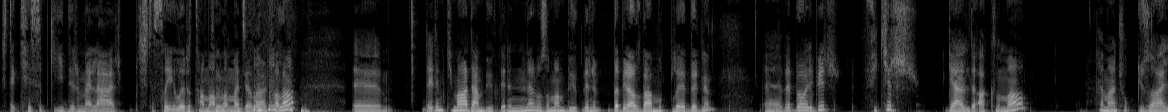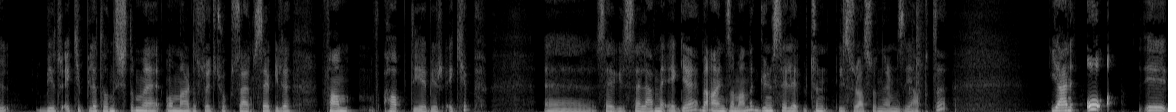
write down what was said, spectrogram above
İşte kesip giydirmeler, işte sayıları tamamlamacalar falan. ee, dedim ki madem büyüklerinler o zaman büyükleri de biraz daha mutlu edelim. Ee, ve böyle bir fikir geldi aklıma. Hemen çok güzel bir ekiple tanıştım ve onlar da söyledi çok güzel sevgili Fam Hub diye bir ekip e, sevgili Selam ve Ege ve aynı zamanda Günsel'i bütün illüstrasyonlarımızı yaptı. Yani o e,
